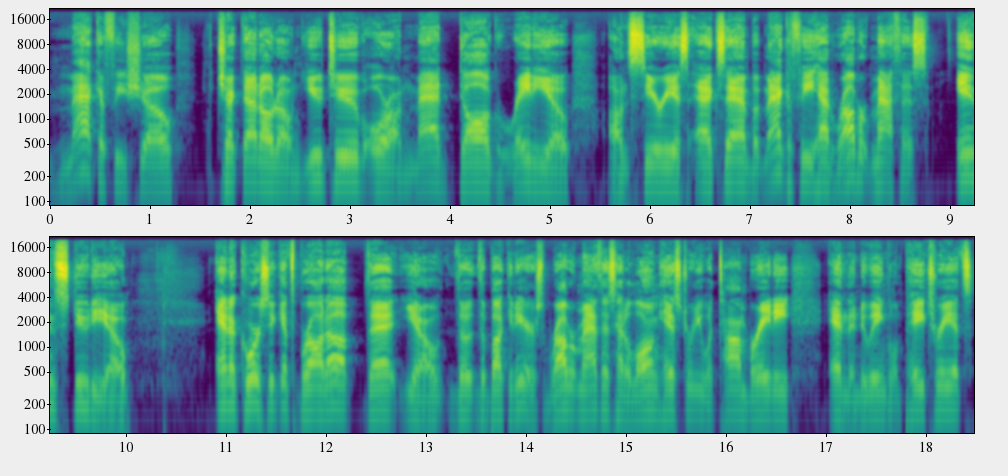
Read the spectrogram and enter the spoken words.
McAfee Show. Check that out on YouTube or on Mad Dog Radio on Sirius XM. But McAfee had Robert Mathis in studio. And of course, it gets brought up that, you know, the, the Buccaneers. Robert Mathis had a long history with Tom Brady and the New England Patriots.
